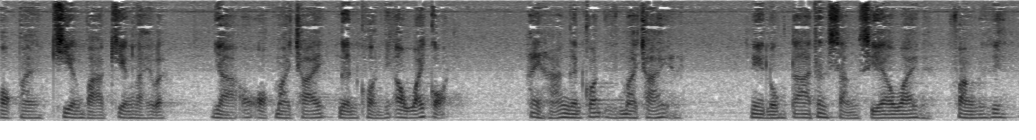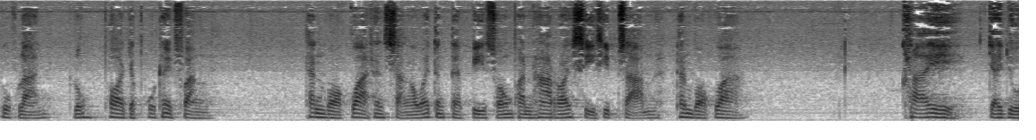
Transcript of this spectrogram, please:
ออกมาเคียงบ่าเคียงไหลวะอย่าเอาออกมาใช้เงินก่อนนี้เอาไว้ก่อน ให้หาเงินก้อนอื่นมาใช้ นี่หลวงตาท่านสั่งเสียเอาไว้เนี่ยฟังดูสิลูกหลานหลวงพ่อจะพูดให้ฟัง ท่านบอกว่าท่านสั่งเอาไว้ตั้งแต่ปี 2543นะท่านบอกว่า ใครจะอยู่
